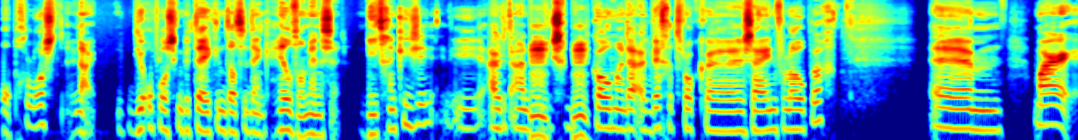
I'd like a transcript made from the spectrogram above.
opgelost. Nou, die oplossing betekent dat er denk ik heel veel mensen niet gaan kiezen die uit het aardbevingsgebied mm. komen en daaruit weggetrokken zijn voorlopig. Ehm, maar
